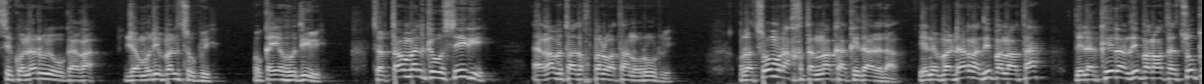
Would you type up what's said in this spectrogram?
سیکولر وي او که هغه جمهوري بل څوک وي او که یهودي وي چې ته ملک کې اوسېږي هغه به تا د خپل وطن ورور وي ولا څومره خطرناک عقیده ده یعنی بډر نه دی پلاته د لکیر نه دی پلاته څوک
